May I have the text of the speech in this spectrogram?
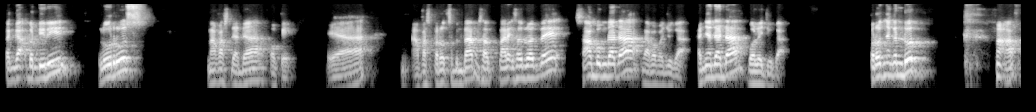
tegak berdiri, lurus, nafas dada, oke. Okay. Ya, nafas perut sebentar, tarik satu dua detik, sambung dada, nggak apa-apa juga. Hanya dada, boleh juga. Perutnya gendut, maaf.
